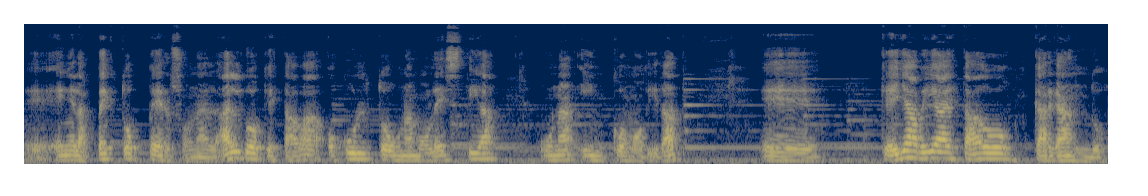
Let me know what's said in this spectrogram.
en el aspecto personal, algo que estaba oculto, una molestia, una incomodidad que ella había estado cargando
